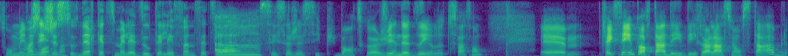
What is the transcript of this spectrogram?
Sur Moi, j'ai 1300. juste souvenir que tu me l'as dit au téléphone cette semaine. Ah, c'est ça, je sais plus. Bon, en tout cas, je viens de dire, là, de toute façon. Euh, fait que c'est important des, des relations stables.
